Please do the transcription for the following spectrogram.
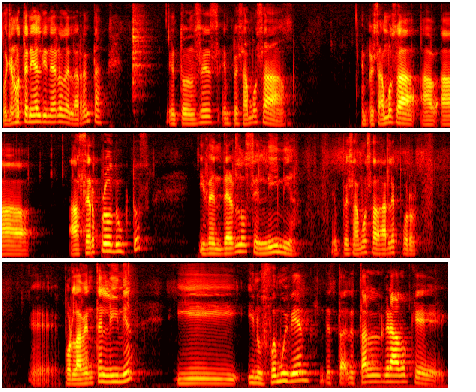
pues yo no tenía el dinero de la renta. Entonces empezamos a, empezamos a, hacer productos y venderlos en línea. Empezamos a darle por, eh, por la venta en línea y, nos fue muy bien, de, tal grado que,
